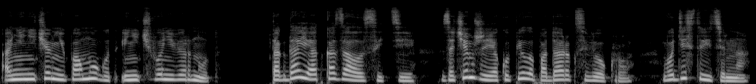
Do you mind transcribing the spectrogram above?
Они ничем не помогут и ничего не вернут. Тогда я отказалась идти. Зачем же я купила подарок свекру? Вот действительно,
